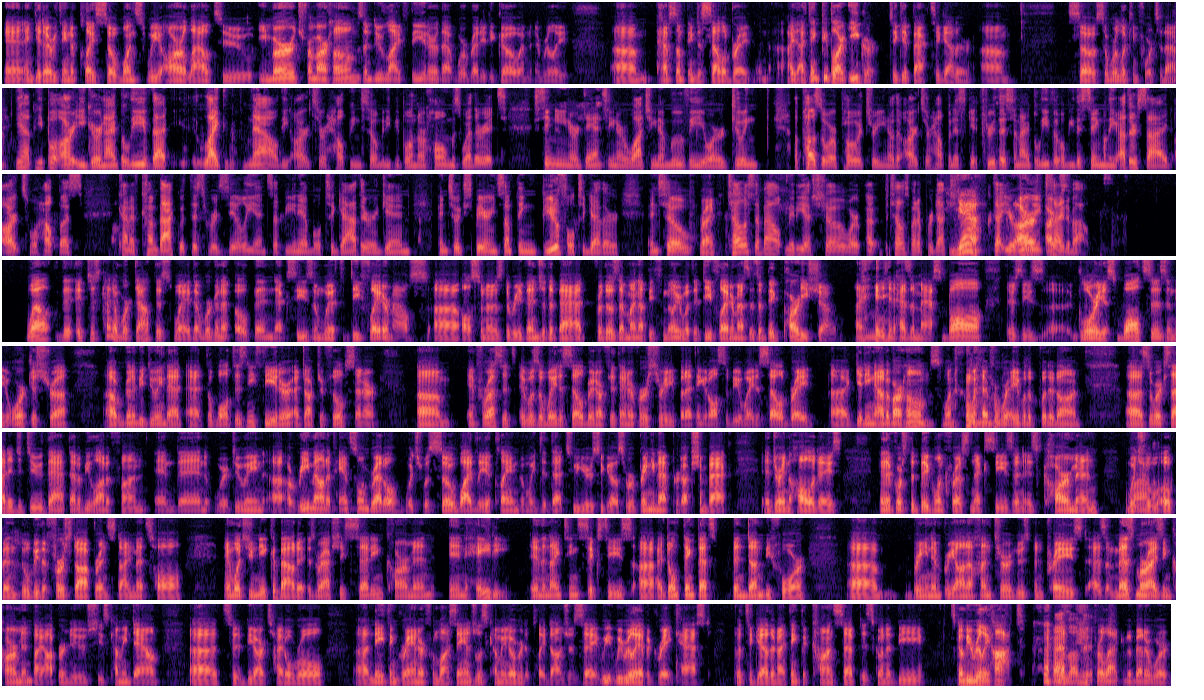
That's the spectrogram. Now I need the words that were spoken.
and, and, get everything in place. So once we are allowed to emerge from our homes and do live theater, that we're ready to go and, and really um, have something to celebrate. And I, I, think people are eager to get back together. Um, so so we're looking forward to that yeah people are eager and i believe that like now the arts are helping so many people in their homes whether it's singing or dancing or watching a movie or doing a puzzle or poetry you know the arts are helping us get through this and i believe it will be the same on the other side arts will help us kind of come back with this resilience of being able to gather again and to experience something beautiful together. And so, right. Tell us about maybe a show or uh, tell us about a production yeah. that you're our, really excited our, about. Well, th- it just kind of worked out this way that we're going to open next season with Die Fledermaus, uh, also known as The Revenge of the Bat. For those that might not be familiar with it, Die Fledermaus is a big party show. Mm. it has a mass ball. There's these uh, glorious waltzes and the orchestra. Uh, we're going to be doing that at the Walt Disney Theater at Dr. Phillips Center. Um, and for us, it was a way to celebrate our fifth anniversary, but I think it'd also be a way to celebrate uh, getting out of our homes when, whenever mm. we're able to put it on. Uh, so we're excited to do that. That'll be a lot of fun. And then we're doing a, a, remount of Hansel and Gretel, which was so widely acclaimed when we did that two years ago. So we're bringing that production back uh, during the holidays. And of course, the big one for us next season is Carmen, which wow. will open, will be the first opera in Steinmetz Hall. And what's unique about it is we're actually setting Carmen in Haiti in the 1960s. Uh, I don't think that's been done before. Uh, bringing in Briana Hunter, who's been praised as a mesmerizing Carmen by Opera News. She's coming down uh, to be our title role. Uh, Nathan Granner from Los Angeles coming over to play Don Jose. We, we really have a great cast put together, and I think the concept is going to be it's going to be really hot. I love it, for lack of a better word.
